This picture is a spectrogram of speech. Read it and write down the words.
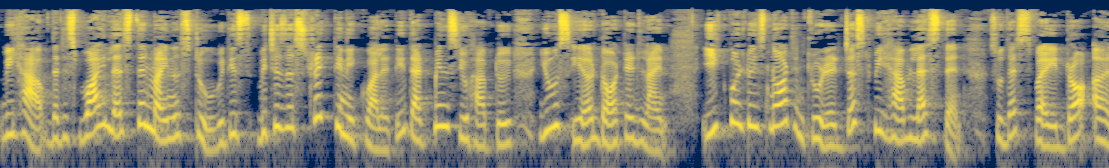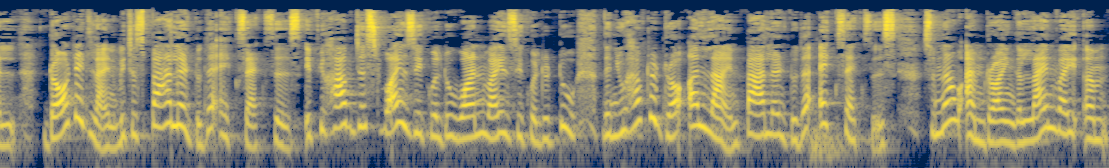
we have that is y less than minus 2 which is which is a strict inequality. That means you have to use here dotted line. Equal to is not included just we have less than. So that's why draw a dotted line which is parallel to the x-axis. If you have just y is equal to 1 y is equal to 2 then you have to draw a line parallel to the x-axis. So now i'm drawing a line y um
